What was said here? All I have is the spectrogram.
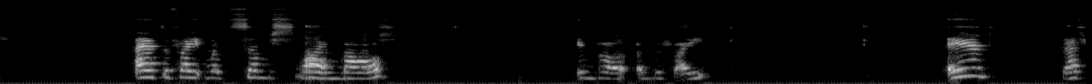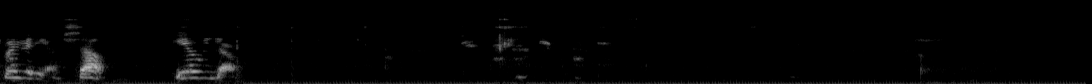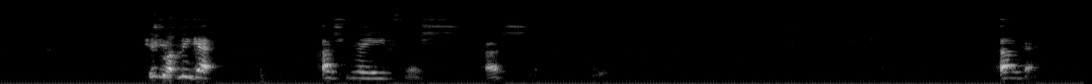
I have to fight with some slime balls in part of the fight. And that's my video. So, here we go. Just let me get us ready for s- us. Okay,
